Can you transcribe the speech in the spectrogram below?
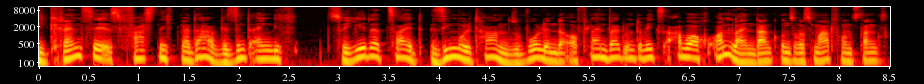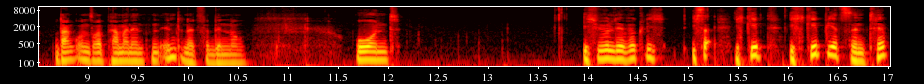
Die Grenze ist fast nicht mehr da. Wir sind eigentlich zu jeder Zeit simultan sowohl in der Offline-Welt unterwegs, aber auch online dank unserer Smartphones, dank, dank unserer permanenten Internetverbindung. Und ich will dir wirklich, ich, ich gebe ich geb jetzt einen Tipp,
